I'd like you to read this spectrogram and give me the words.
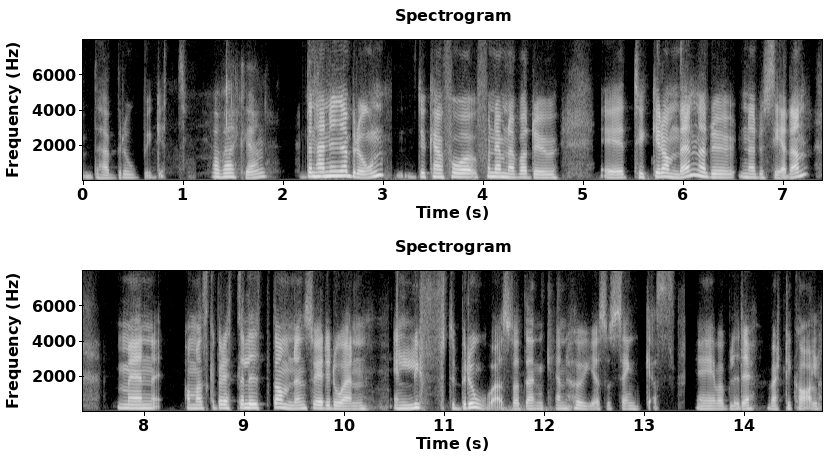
det här brobygget. Ja, verkligen. Den här nya bron, du kan få, få nämna vad du tycker om den när du, när du ser den. Men om man ska berätta lite om den så är det då en, en lyftbro, alltså att den kan höjas och sänkas. Eh, vad blir det? Vertikal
